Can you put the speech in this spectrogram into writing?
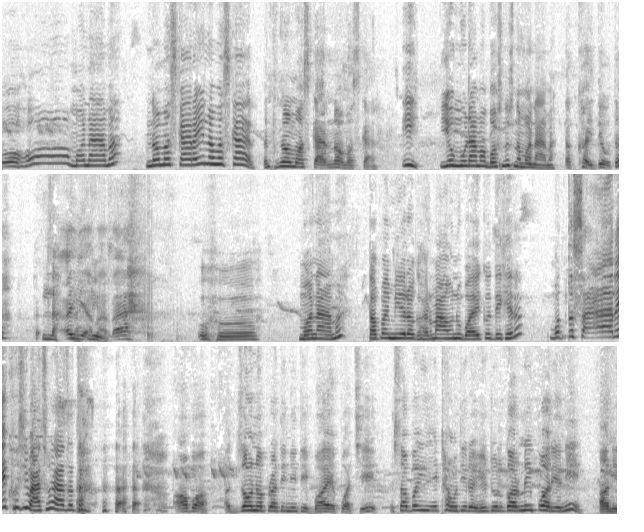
ओहो! मनामा नमस्कार है नमस्कार। नमस्कार नमस्कार। इ यो मुढामा बस्नुहोस् न मनामा खै देऊ त। ल ओहो। मनामा तपाईँ मेरो घरमा आउनु भएको देखेर म त साह्रै खुसी भएको छु आज त। अब जनप्रतिनिधि भएपछि सबै ठाउँतिर हिँडुल गर्नै पर्यो नि। अनि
